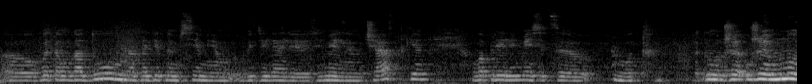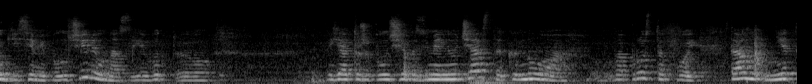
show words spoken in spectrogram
э, в этом году многодетным семьям выделяли земельные участки. В апреле месяце вот, ну, уже, уже многие семьи получили у нас. И вот э, я тоже получила земельный участок, но вопрос такой, там нет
